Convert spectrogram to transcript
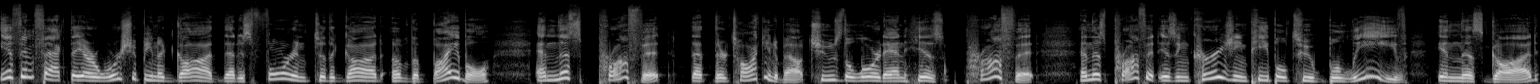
if in fact they are worshiping a God that is foreign to the God of the Bible, and this prophet that they're talking about, choose the Lord and his prophet, and this prophet is encouraging people to believe in this God,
